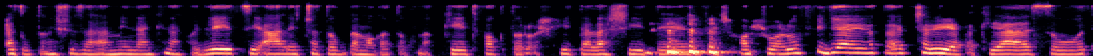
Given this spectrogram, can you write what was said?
ezúton is üzenem mindenkinek, hogy léci, állítsatok be magatoknak kétfaktoros hitelesítést, és hasonló, figyeljetek, cseréljetek jelszót,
